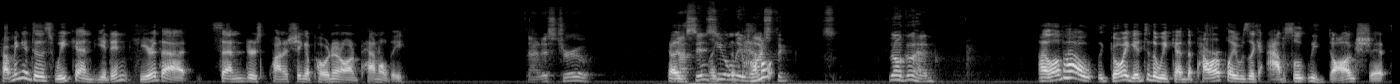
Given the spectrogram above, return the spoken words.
coming into this weekend. You didn't hear that Senators punishing opponent on penalty. That is true. Now, since like, you only penal- watched the. No, go ahead. I love how going into the weekend the power play was like absolutely dog shit,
